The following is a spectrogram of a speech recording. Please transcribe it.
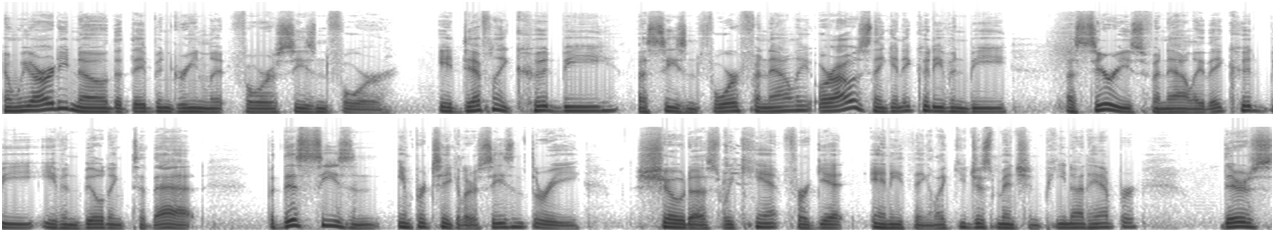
And we already know that they've been greenlit for season four. It definitely could be a season four finale, or I was thinking it could even be a series finale. They could be even building to that. But this season in particular, season three, showed us we can't forget anything. Like you just mentioned, Peanut Hamper. There's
